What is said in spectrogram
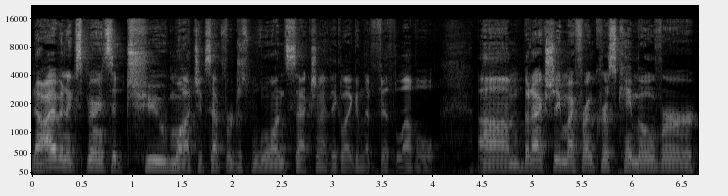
Now, I haven't experienced it too much, except for just one section. I think like in the fifth level. Um, but actually, my friend Chris came over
